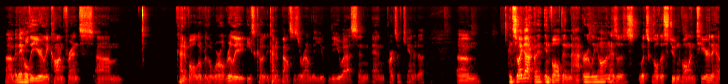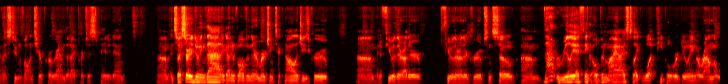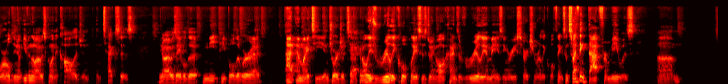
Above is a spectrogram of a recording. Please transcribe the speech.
Um, and they hold a yearly conference, um, kind of all over the world. Really, East Coast. It kind of bounces around the U- the U.S. and and parts of Canada. Um, and so I got involved in that early on as a what's called a student volunteer. They have a student volunteer program that I participated in. Um, and so I started doing that. I got involved in their emerging technologies group um, and a few of their other few of their other groups. And so um, that really, I think, opened my eyes to like what people were doing around the world. You know, even though I was going to college in, in Texas, you know, I was able to meet people that were at at MIT and Georgia Tech and all these really cool places doing all kinds of really amazing research and really cool things. And so I think that for me was um,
